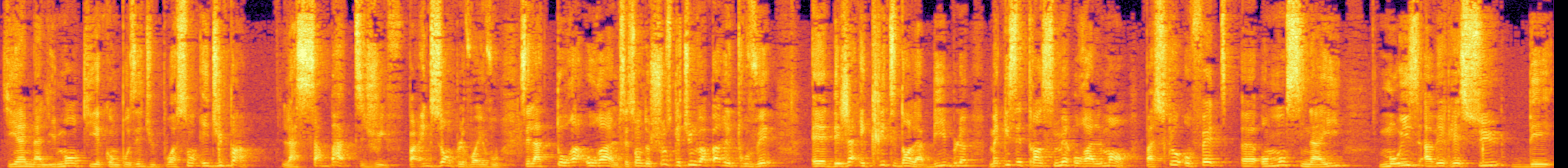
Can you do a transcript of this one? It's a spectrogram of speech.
qui est un aliment qui est composé du poisson et du pain. La sabbat juif, par exemple, voyez-vous, c'est la Torah orale. Ce sont des choses que tu ne vas pas retrouver euh, déjà écrites dans la Bible, mais qui se transmet oralement. Parce qu'au fait, euh, au mont Sinaï, Moïse avait reçu des,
